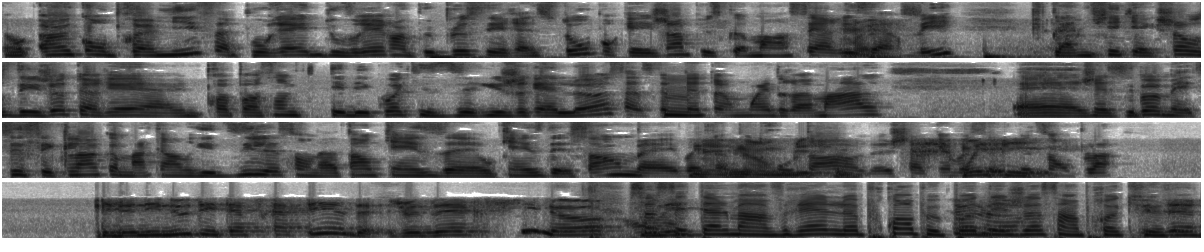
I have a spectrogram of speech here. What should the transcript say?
Donc, un compromis, ça pourrait être d'ouvrir un peu plus les restos pour que les gens puissent commencer à réserver puis planifier quelque chose. Déjà, tu aurais euh, une proportion de Québécois qui se dirigeraient là. Ça serait mm. peut-être un moindre mal. Euh, je sais pas, mais tu sais, c'est clair, comme Marc-André dit, là, si on attend au 15, euh, au 15 décembre, ben, il va être un peu trop tard. Chacun va oui, son plan. Puis donnez-nous des tests rapides. Je veux dire, si là. Ça, c'est tellement vrai. Là. Pourquoi on peut pas déjà s'en procurer?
